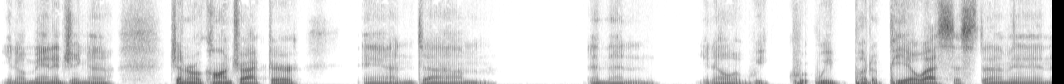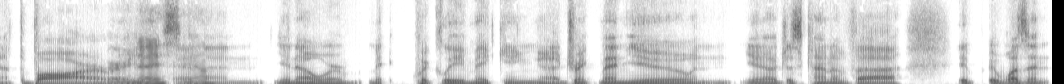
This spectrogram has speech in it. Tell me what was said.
you know managing a general contractor and um, and then you know we we put a POS system in at the bar, Very right? nice, and yeah. then you know we're ma- quickly making a drink menu and you know just kind of uh, it, it wasn't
